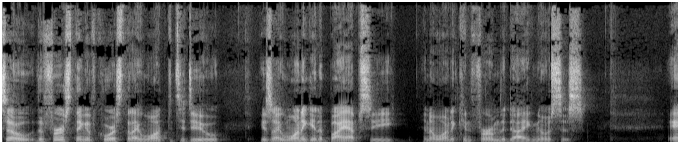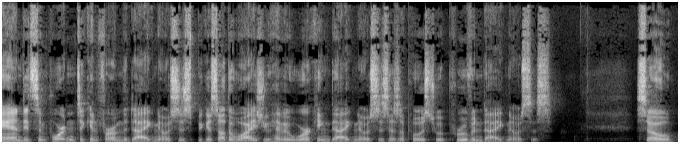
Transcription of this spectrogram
So, the first thing, of course, that I wanted to do is I want to get a biopsy and I want to confirm the diagnosis. And it's important to confirm the diagnosis because otherwise you have a working diagnosis as opposed to a proven diagnosis. So,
